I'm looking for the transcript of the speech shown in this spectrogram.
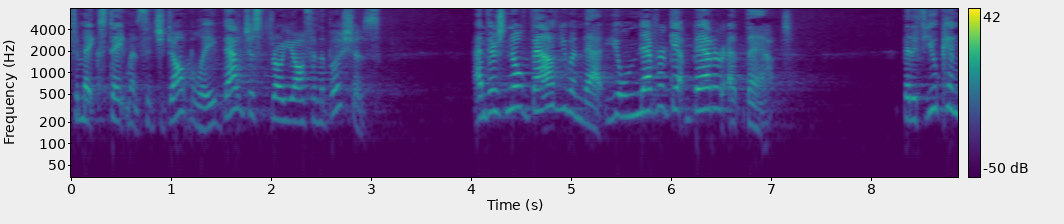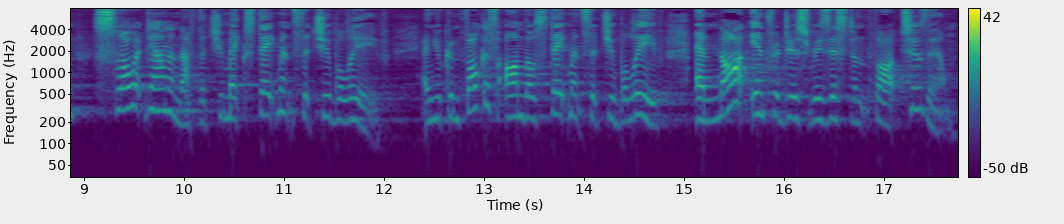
to make statements that you don't believe. That'll just throw you off in the bushes. And there's no value in that. You'll never get better at that. But if you can slow it down enough that you make statements that you believe and you can focus on those statements that you believe and not introduce resistant thought to them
